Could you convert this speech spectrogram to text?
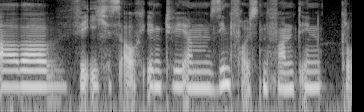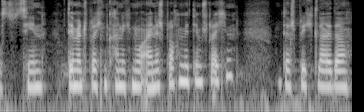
aber wie ich es auch irgendwie am sinnvollsten fand, ihn großzuziehen. Dementsprechend kann ich nur eine Sprache mit ihm sprechen und er spricht leider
